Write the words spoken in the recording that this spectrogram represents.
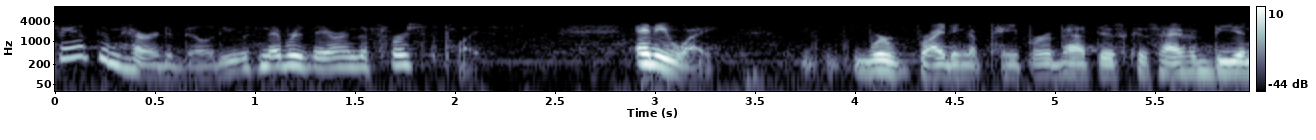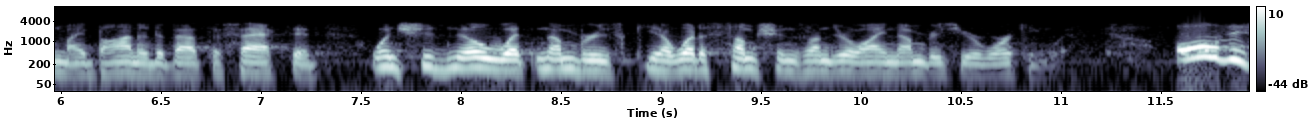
phantom heritability. It was never there in the first place. Anyway, we're writing a paper about this because I have a bee in my bonnet about the fact that one should know what numbers, you know, what assumptions underlie numbers you're working with. All this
